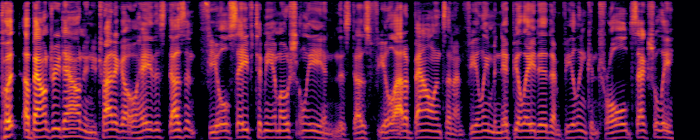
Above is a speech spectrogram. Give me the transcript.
put a boundary down and you try to go, hey, this doesn't feel safe to me emotionally, and this does feel out of balance, and I'm feeling manipulated, I'm feeling controlled sexually.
